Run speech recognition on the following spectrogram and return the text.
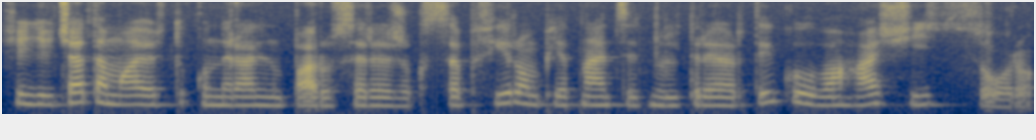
Ще дівчата маю ось таку нереальну пару сережок з сапфіром 1503 артикул, вага 6,40.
